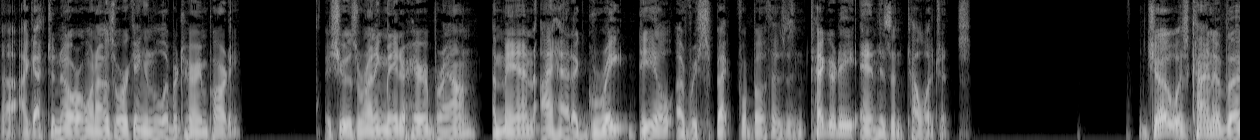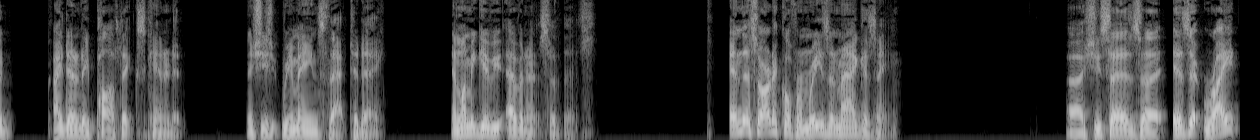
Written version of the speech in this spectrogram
Uh, I got to know her when I was working in the Libertarian Party. She was running mate of Harry Browne, a man I had a great deal of respect for both his integrity and his intelligence. Jo was kind of a identity politics candidate, and she remains that today. And let me give you evidence of this. In this article from Reason Magazine, uh, she says, uh, Is it right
